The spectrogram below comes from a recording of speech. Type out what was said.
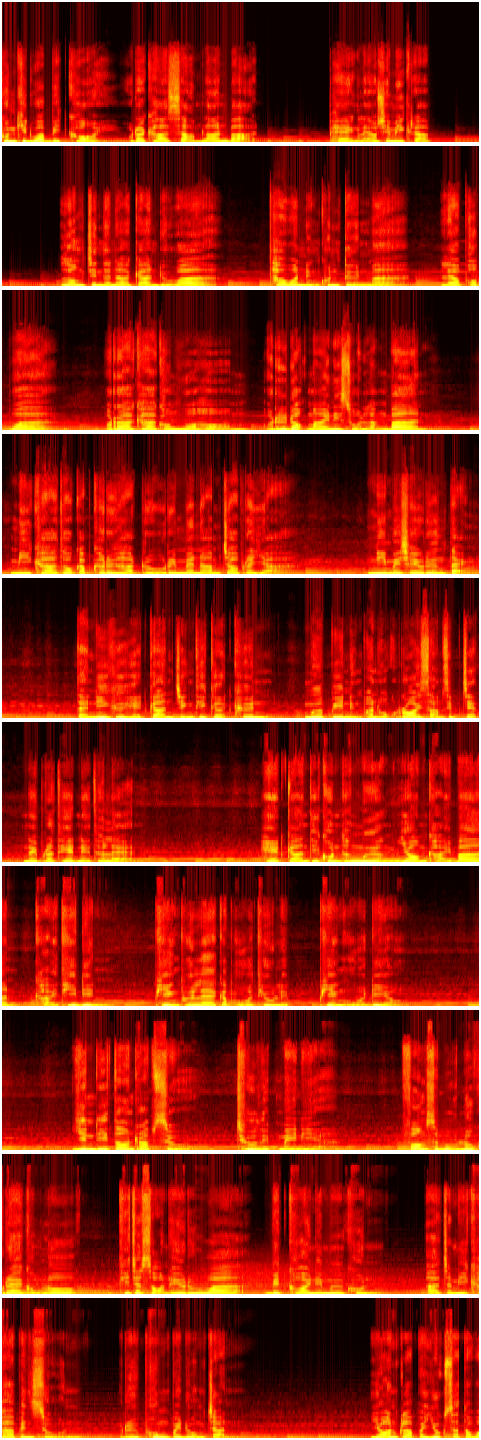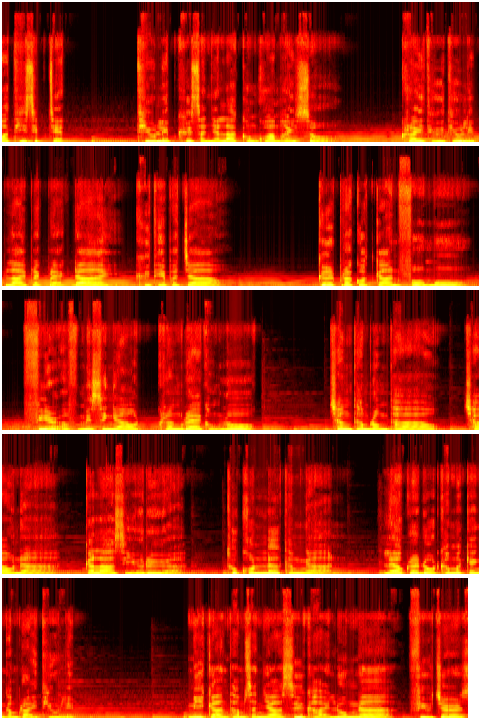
คุณคิดว่าบิตคอยราคา 3 ล้านบาท แพงแล้วใช่ไหมครับ ลองจินตนาการดูว่า ถ้าวันหนึ่งคุณตื่นมา แล้วพบว่า ราคาของหัวหอมหรือดอกไม้ในสวนหลังบ้าน มีค่าเท่ากับคฤหาสน์หรูริมแม่น้ำเจ้าพระยา นี่ไม่ใช่เรื่องแต่ง แต่นี่คือเหตุการณ์จริงที่เกิดขึ้นเมื่อปี 1637 ในประเทศเนเธอร์แลนด์ เหตุการณ์ที่คนทั้งเมืองยอมขายบ้าน ขายที่ดิน เพียงเพื่อแลกกับหัวทิวลิปเพียงหัวเดียว ยินดีต้อนรับสู่ Tulip Mania ฟองสบู่ลูกแรกของโลก ที่จะสอนให้รู้ว่าบิตคอยในมือคุณ อาจจะมีค่าเป็นศูนย์ หรือพุ่งไปดวงจันทร์ ย้อนกลับไปยุคศตวรรษที่ 17 ทิวลิปคือสัญลักษณ์ของความไฮโซ ใครถือทิวลิปลายแปลก ๆ ได้ คือเทพเจ้า เกิดปรากฏการณ์ FOMO Fear of Missing Out ครั้งแรกของโลก ช่างทำรองเท้า ชาวนา กะลาสีเรือ ทุกคนเลิกทำงาน แล้วกระโดดเข้ามาเก็งกำไรทิวลิป มีการทำสัญญาซื้อขายล่วงหน้า Futures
